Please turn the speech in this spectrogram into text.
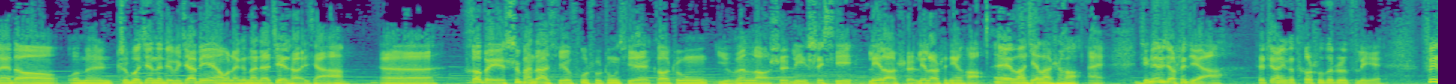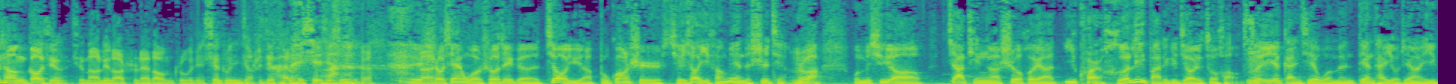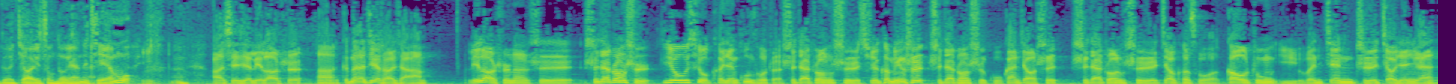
面来到我们直播间的这位嘉宾啊，我来跟大家介绍一下啊，呃，河北师范大学附属中学高中语文老师李世习李老师，李老师您好。哎，王杰老师好。哎，今天是教师节啊，在这样一个特殊的日子里，非常高兴请到李老师来到我们直播间，先祝您教师节快乐。哎，谢谢谢谢。首先我说这个教育啊，不光是学校一方面的事情，是吧？我们需要家庭啊、社会啊一块儿合力把这个教育做好。所以也感谢我们电台有这样一个教育总动员的节目。嗯，好，谢谢李老师啊，跟大家介绍一下啊。李老师呢是石家庄市优秀科研工作者，石家庄市学科名师，石家庄市骨干教师，石家庄市教科所高中语文兼职教研员。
